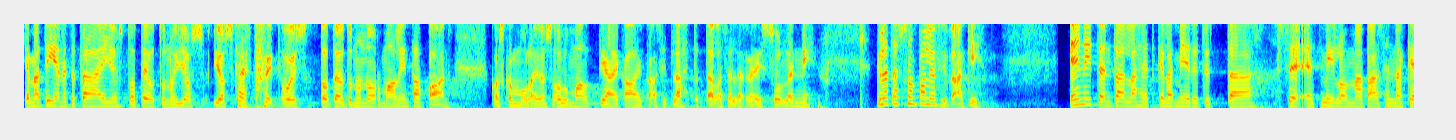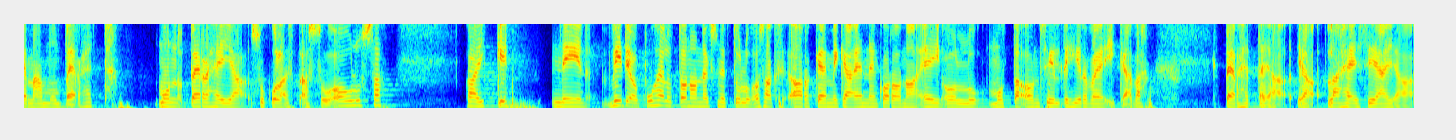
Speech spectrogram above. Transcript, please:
Ja mä tiedän, että tämä ei olisi toteutunut, jos, jos festarit olisi toteutunut normaaliin tapaan, koska mulla ei olisi ollut malttia aika aikaa sitten lähteä tällaiselle reissulle. Niin kyllä tässä on paljon hyvääkin. Eniten tällä hetkellä mietityttää se, että milloin mä pääsen näkemään mun perhettä. Mun perhe ja sukulaiset asuu Oulussa kaikki, niin videopuhelut on onneksi nyt tullut osaksi arkea, mikä ennen koronaa ei ollut, mutta on silti hirveän ikävä perhettä ja, ja läheisiä ja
